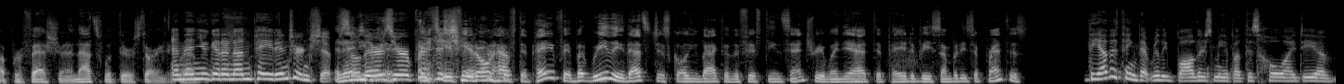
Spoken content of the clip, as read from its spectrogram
a profession. And that's what they're starting to And then you get an unpaid internship. and So you- there's your if- apprenticeship. If you don't have to pay for it, but really, that's just going back to the 15th century when you had to pay to be somebody's apprentice. The other thing that really bothers me about this whole idea of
